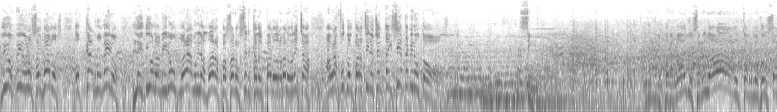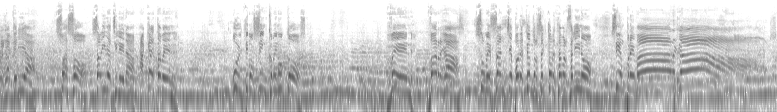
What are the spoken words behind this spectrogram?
Dios mío, nos salvamos. Oscar Romero le dio la miró bravo y las varas pasaron cerca del palo de la mano derecha. Habrá fútbol para Chile, 87 minutos. 5. Los paraguayos arriba. ¡Ay! Carlos González la quería. Suazo, salida chilena. Acá está Ben. Últimos cinco minutos. Ven, Vargas, sube Sánchez por este otro sector, está Marcelino. Siempre Vargas.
